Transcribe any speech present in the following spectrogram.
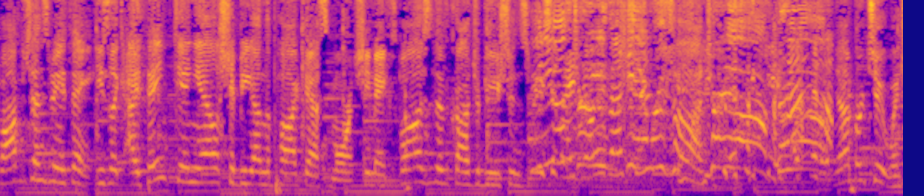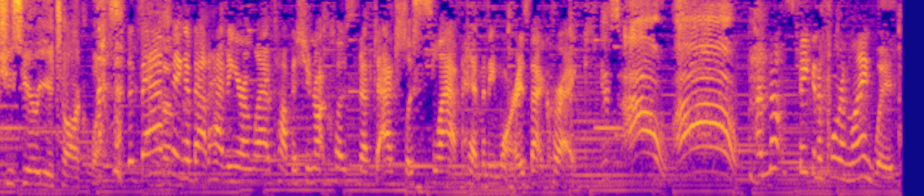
Bob sends me a thing. He's like, I think Danielle should be on the podcast more. She makes positive contributions. He says, I turn know the cameras on. Turn it off. Turn it off. Number two, when she's here, you talk less. The bad thing about having your own laptop is you're not close enough to actually slap him anymore. Is that correct? Yes, ow, ow. I'm not speaking a foreign language.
